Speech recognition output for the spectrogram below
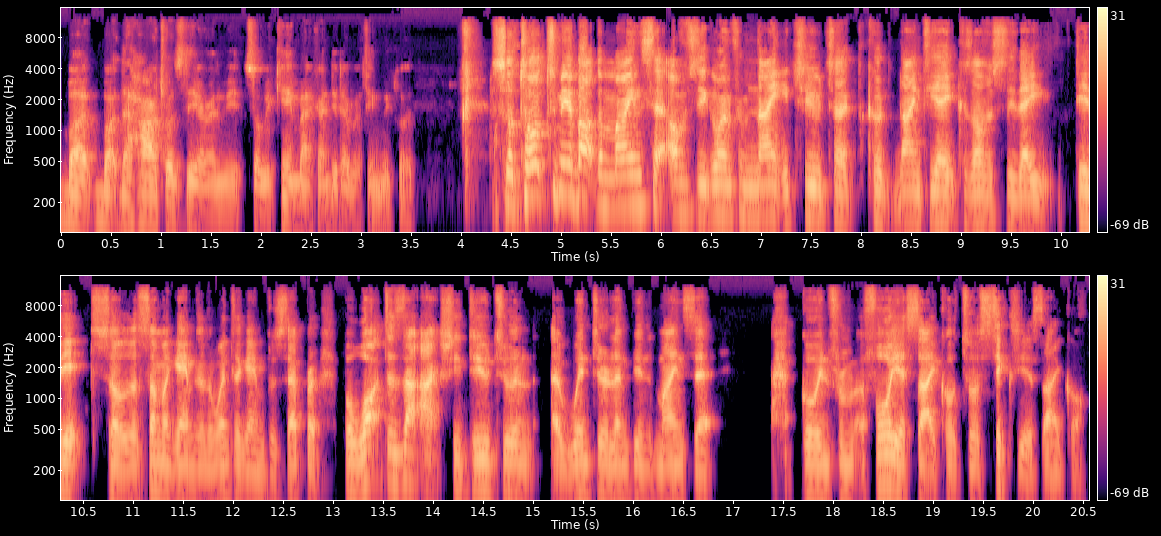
but but the heart was there, and we so we came back and did everything we could. So, talk to me about the mindset. Obviously, going from '92 to '98, because obviously they did it so the summer games and the winter games were separate. But what does that actually do to an, a Winter Olympian's mindset, going from a four-year cycle to a six-year cycle?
